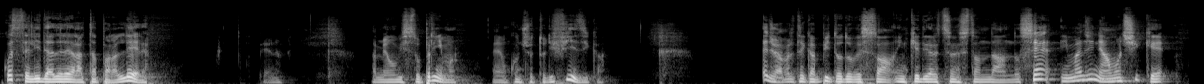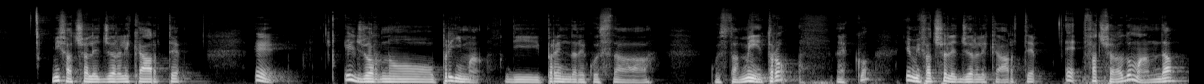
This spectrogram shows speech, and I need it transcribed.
questa è l'idea delle realtà parallele. Bene, l'abbiamo visto prima, è un concetto di fisica e già avrete capito dove sto, in che direzione sto andando. Se immaginiamoci che mi faccia leggere le carte e il giorno prima di prendere questa, questa metro, ecco, io mi faccio leggere le carte e faccio la domanda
